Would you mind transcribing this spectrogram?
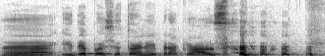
Né? E depois retornei para casa.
